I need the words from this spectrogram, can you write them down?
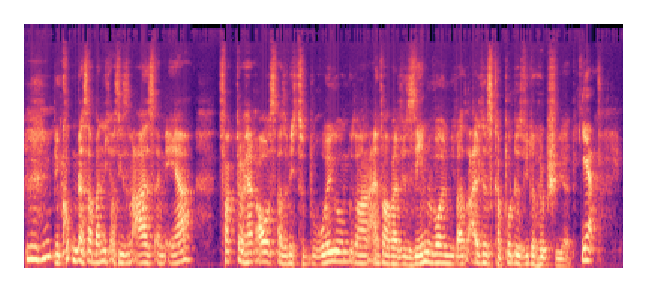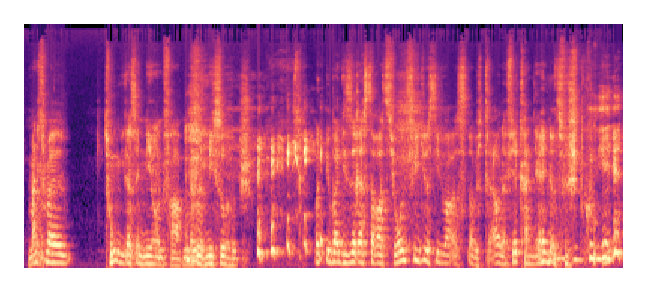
Mhm. Wir gucken das aber nicht aus diesem ASMR-Faktor heraus, also nicht zur Beruhigung, sondern einfach, weil wir sehen wollen, wie was Altes, Kaputtes wieder hübsch wird. Ja. Manchmal tun die das in Neonfarben, das ist nicht so hübsch. Und über diese Restaurationsvideos, die wir aus, glaube ich, drei oder vier Kanälen inzwischen gucken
